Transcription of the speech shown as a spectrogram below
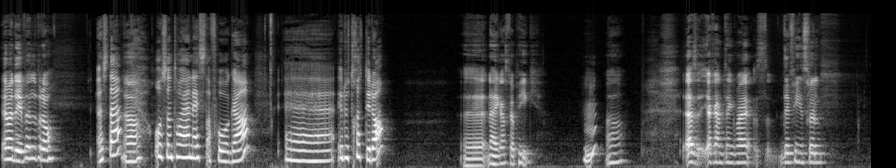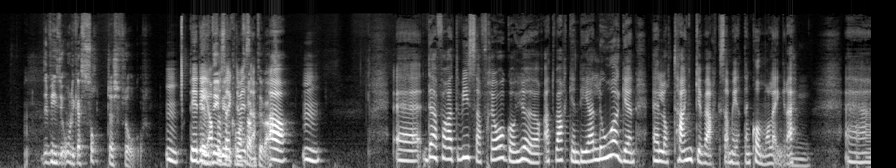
Ja, men det är väl bra. Just det. Ja. Och sen tar jag nästa fråga. Eh, är du trött idag? Eh, nej, ganska pigg. Mm. Ja. Alltså, jag kan tänka mig, det finns väl... Det finns ju olika sorters frågor. Mm, det är det det jag det försökte visa. till? Ja. Mm. Eh, därför att vissa frågor gör att varken dialogen eller tankeverksamheten kommer längre. Mm. Eh,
